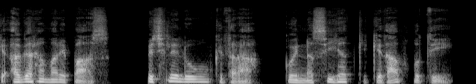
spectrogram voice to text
کہ اگر ہمارے پاس پچھلے لوگوں کی طرح کوئی نصیحت کی کتاب ہوتی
